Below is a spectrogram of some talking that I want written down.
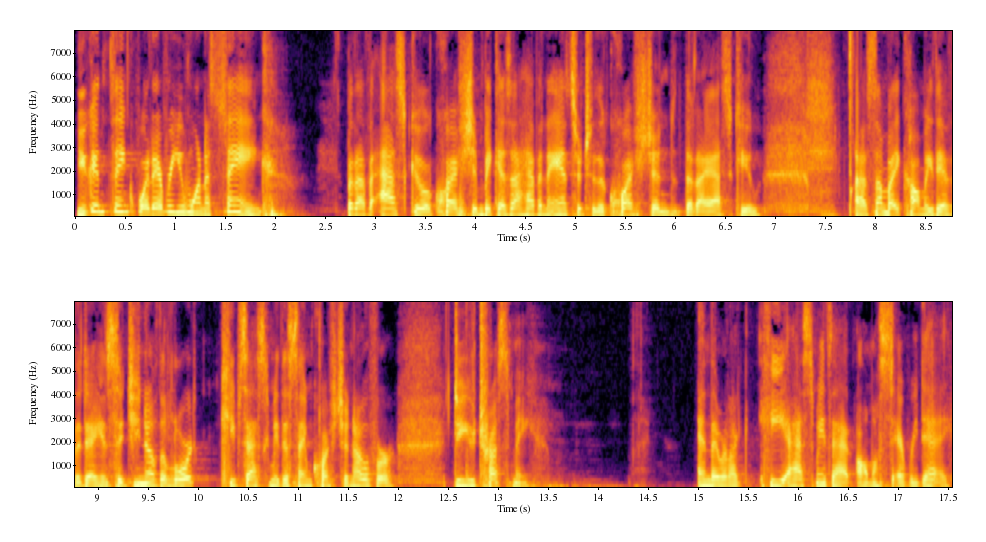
You can think whatever you want to think." But I've asked you a question because I have an answer to the question that I ask you. Uh, somebody called me the other day and said, You know, the Lord keeps asking me the same question over. Do you trust me? And they were like, He asked me that almost every day.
